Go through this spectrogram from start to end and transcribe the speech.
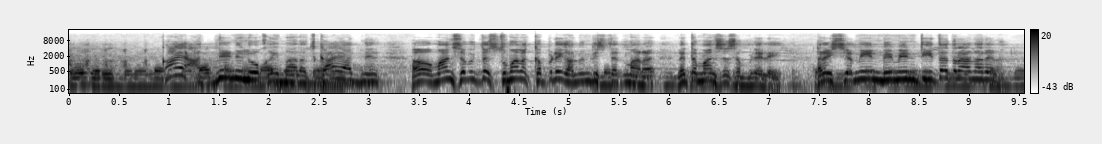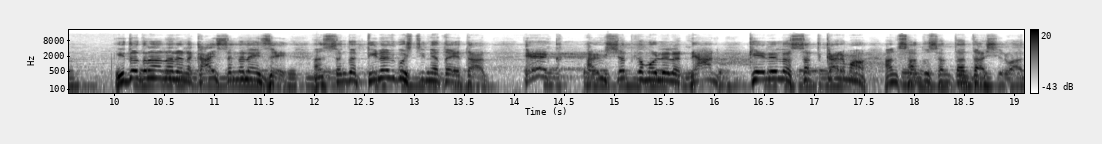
तो गरीब म्हणाला काय आज्ञेने लोक आहे महाराज? काय आज्ञे? अहो माणसं फक्त तुम्हाला कपडे घालून दिसतात महाराज. नाही तर माणसं संपलेले. अरे शमीन बिमीन ती इथंच राहणार आहे ना? इथंच राहणार आहे ना? काय संघ न्यायचंय? आणि संघ तीनच गोष्टी नेता येतात. एक आयुष्यात कमवलेलं ज्ञान केलेलं सत्कर्म आणि साधू संतांचा आशीर्वाद.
